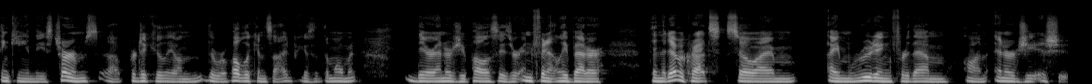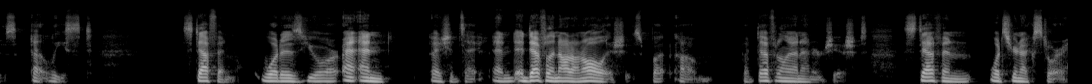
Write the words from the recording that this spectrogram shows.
thinking in these terms, uh, particularly on the Republican side, because at the moment their energy policies are infinitely better than the Democrats. So I'm I'm rooting for them on energy issues at least. Stefan, what is your and, and I should say, and and definitely not on all issues, but um, but definitely on energy issues. Stefan, what's your next story?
